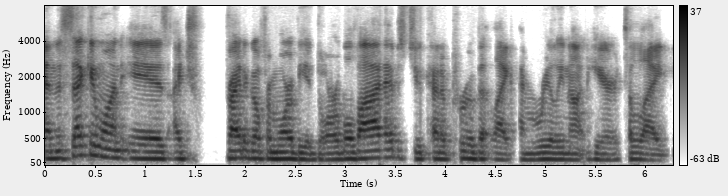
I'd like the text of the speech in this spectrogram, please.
And the second one is I tr- try to go for more of the adorable vibes to kind of prove that like I'm really not here to like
